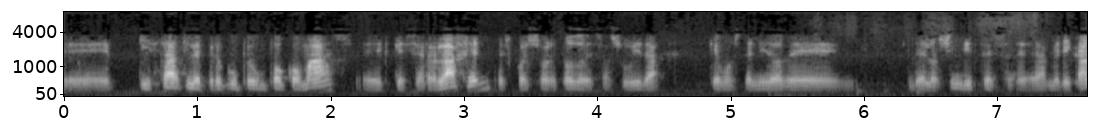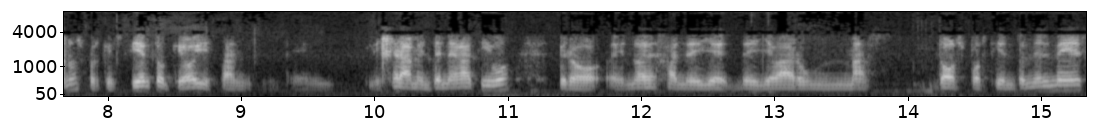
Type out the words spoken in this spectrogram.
eh, quizás le preocupe un poco más que se relajen, después sobre todo de esa subida que hemos tenido de, los índices americanos, porque es cierto que hoy están ligeramente negativo, pero no dejan de, de llevar un más 2% en el mes,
